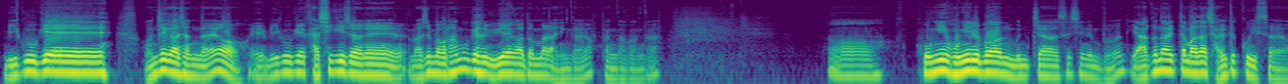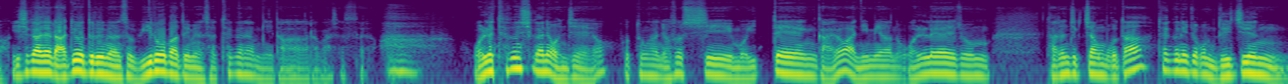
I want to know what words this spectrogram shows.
미국에 언제 가셨나요? 예, 미국에 가시기 전에 마지막으로 한국에서 유행하던 말 아닌가요? 반가 반가. 어, 0201번 문자 쓰시는 분, 야근할 때마다 잘 듣고 있어요. 이 시간에 라디오 들으면서 위로 받으면서 퇴근합니다. 라고 하셨어요. 원래 퇴근 시간이 언제예요? 보통 한 6시 뭐 이때인가요? 아니면 원래 좀 다른 직장보다 퇴근이 조금 늦은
